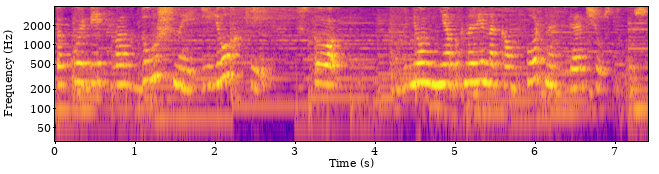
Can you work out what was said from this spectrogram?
такой весь воздушный и легкий, что в нем необыкновенно комфортно себя чувствуешь.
